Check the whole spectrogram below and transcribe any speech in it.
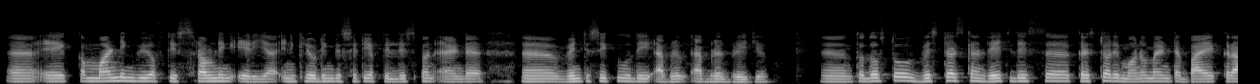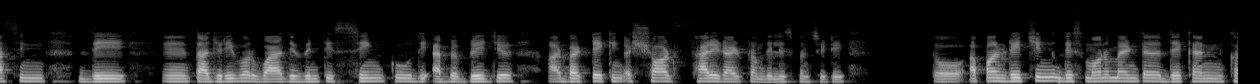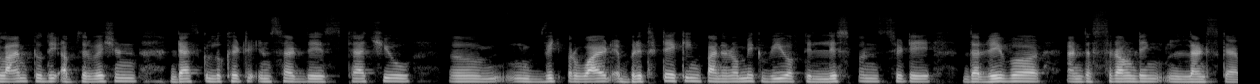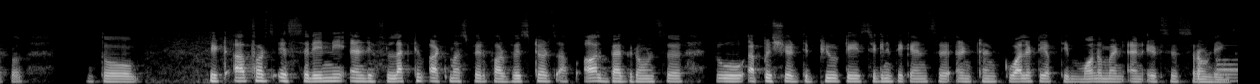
a commanding view of the surrounding area including the city of the Lisbon and विंटसिकू the एब्रल bridge And so dosto visitors can reach this uh, Krishtori monument by crossing the uh, Taj River via the Vinti Sinku, the Abbe Bridge, or by taking a short ferry ride from the Lisbon city. So upon reaching this monument, uh, they can climb to the observation desk located inside the statue, um, which provide a breathtaking panoramic view of the Lisbon city, the river, and the surrounding landscape. So it offers a serene and reflective atmosphere for visitors of all backgrounds uh, to appreciate the beauty, significance, uh, and tranquility of the monument and its surroundings.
